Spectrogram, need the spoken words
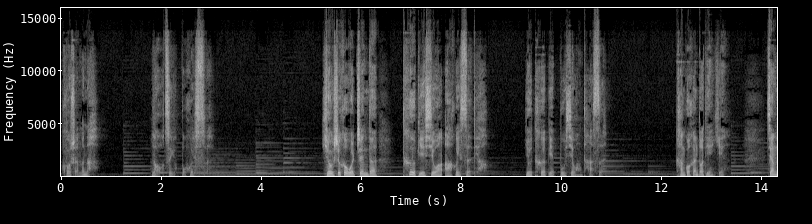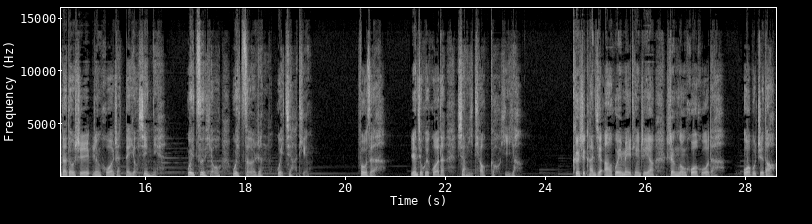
哭什么呢？”老子又不会死。有时候我真的特别希望阿辉死掉，又特别不希望他死。看过很多电影，讲的都是人活着得有信念，为自由、为责任、为家庭，否则人就会活得像一条狗一样。可是看见阿辉每天这样生龙活虎的，我不知道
